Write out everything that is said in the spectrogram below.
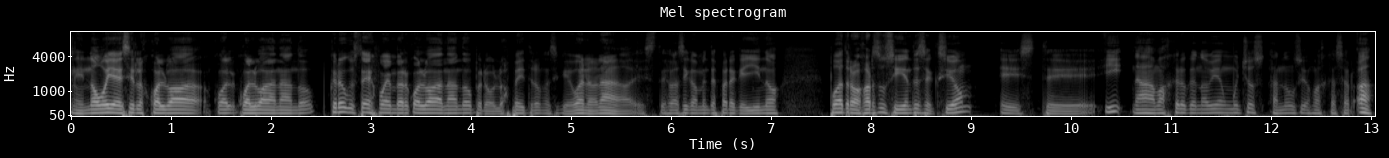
Eh, no voy a decirles cuál va, cuál, cuál va ganando. Creo que ustedes pueden ver cuál va ganando, pero los Patreon, así que bueno, nada, este básicamente es para que Gino pueda trabajar su siguiente sección. Este, y nada más, creo que no habían muchos anuncios más que hacer. Ah,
